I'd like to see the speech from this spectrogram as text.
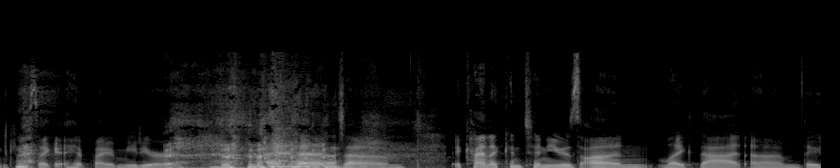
in case i get hit by a meteor and um, it kind of continues on like that um, they,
